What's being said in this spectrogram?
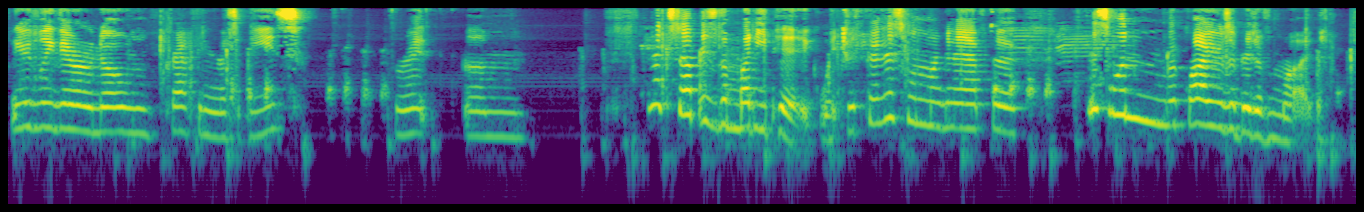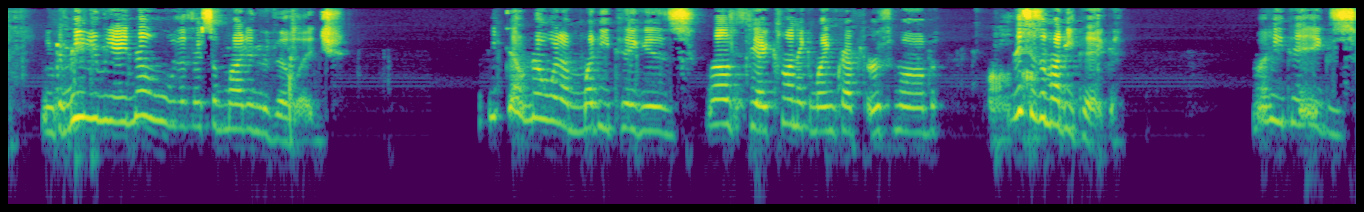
Clearly, there are no crafting recipes for it. Um, next up is the Muddy Pig, which for this one we're gonna have to. This one requires a bit of mud. And conveniently, I know that there's some mud in the village If you don't know what a muddy pig is, well, it's the iconic Minecraft Earth mob. This is a muddy pig. Muddy pigs.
